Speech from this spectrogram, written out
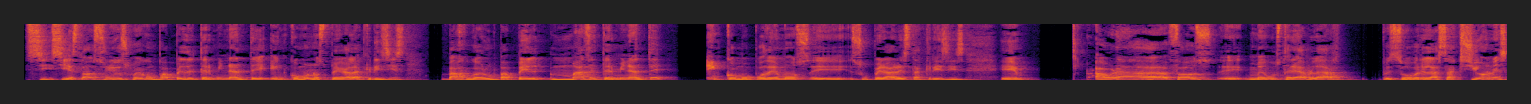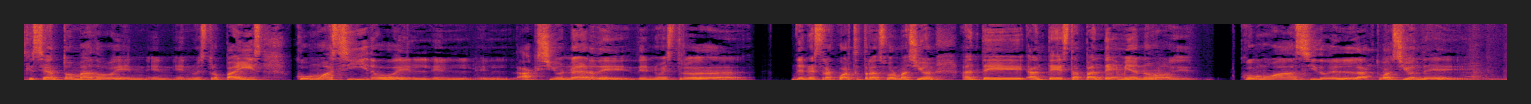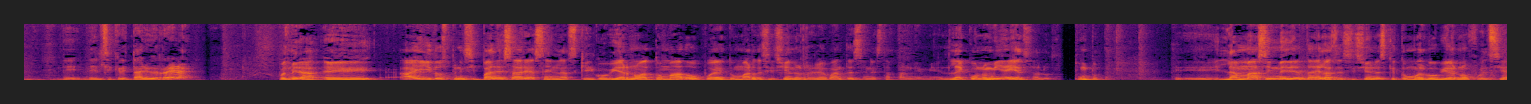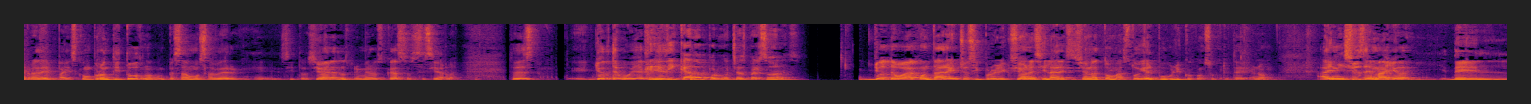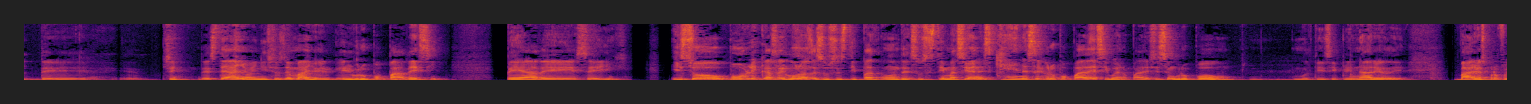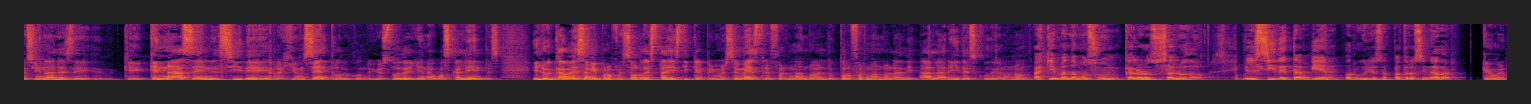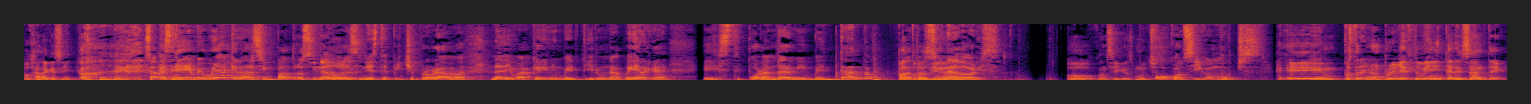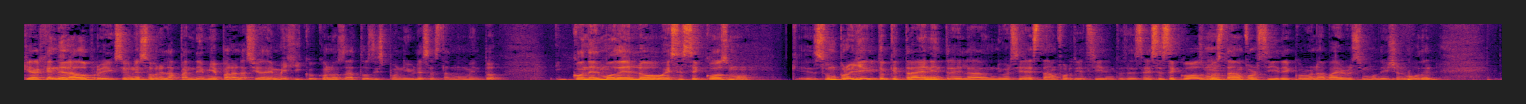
si, Estados Unidos juega un papel determinante en cómo nos pega la crisis, va a jugar un papel más determinante en cómo podemos eh, superar esta crisis. Eh, ahora, Faust, eh, me gustaría hablar pues sobre las acciones que se han tomado en, en, nuestro país, cómo ha sido el, el, accionar de, de, nuestra, de nuestra cuarta transformación ante, ante esta pandemia, ¿no? ¿Cómo ha sido la actuación de, del secretario Herrera? Pues mira, eh, hay dos principales áreas en las que el gobierno ha tomado o puede tomar decisiones relevantes en esta pandemia. Es la economía y el salud. Punto. Eh, la más inmediata de las decisiones que tomó el gobierno fue el cierre del país con prontitud, ¿no? Empezamos a ver eh, situaciones, los primeros casos, se cierra. Entonces, eh, yo te voy a... Criticado por muchas personas. Yo te voy a contar hechos y proyecciones y la decisión la tomas tú y el público con su criterio, ¿no? A inicios de mayo del, de, sí, de este año, a inicios de mayo, el, grupo PADESI, PADSI, hizo públicas algunas de sus, de sus estimaciones. ¿Quién es el grupo PADESI? Bueno, PADESI es un grupo multidisciplinario de varios profesionales de, que, que nace en el CIDE Región Centro, donde yo estudio, allá en Aguascalientes. Y lo encabeza mi profesor de estadística de primer semestre, Fernando, el doctor Fernando Alaride Escudero, ¿no? A quien mandamos un caluroso saludo. El CIDE también, orgulloso patrocinador. Qué bueno, ojalá que sí. ¿Sabes qué? Me voy a quedar sin patrocinadores en este pinche programa. Nadie va a querer inventar una verga este, por andarme inventando patrocinadores. O consigues muchos. O consigo muchos. Eh, pues traen un proyecto bien interesante que ha generado proyecciones sobre la pandemia para la Ciudad de México con los datos disponibles hasta el momento. Con el modelo SC Cosmo, que es un proyecto que traen entre la Universidad de Stanford y el CIDE. Entonces, SC Cosmo, Stanford, CIDE, Coronavirus Simulation Model.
